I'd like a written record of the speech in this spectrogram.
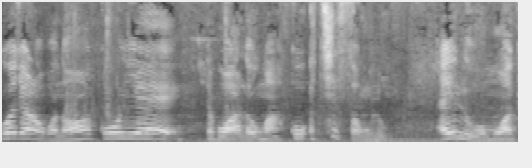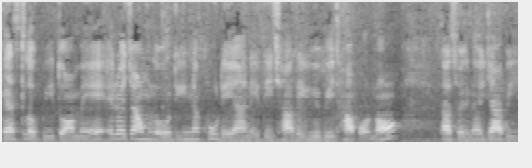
ခုကကြတော့ဗောနော်ကိုယ့်ရဲ့တဘွားလုံးမှာကိုယ်အချစ်ဆုံးလူအဲ့ဒီလူကိုမိုးက gas လုပ်ပြီးသွားမယ်အဲ့တော့ကြောင့်မလို့ဒီနှစ်ခုတည်းကနေတေချာလေးရွေးပေးထားပေါ့နော်ဒါဆိုရင်တော့ရပြီ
